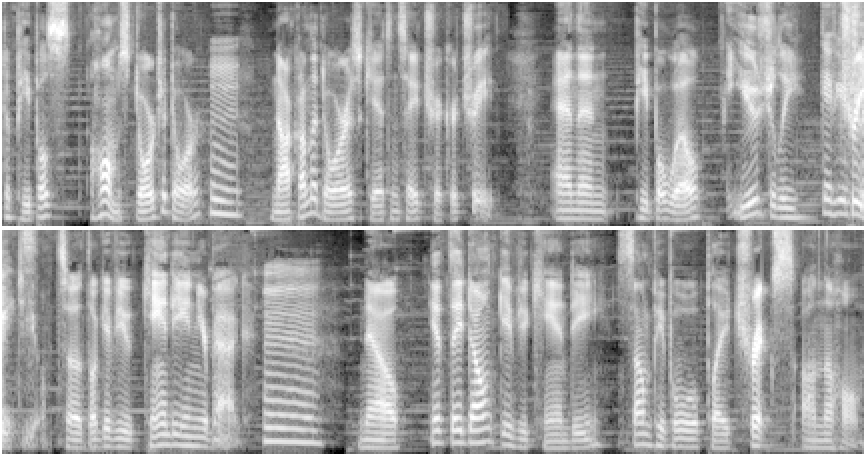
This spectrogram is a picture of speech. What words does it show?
to people's homes, door to door, mm. knock on the door as kids and say trick or treat. And then people will usually give you treat treats. you. So they'll give you candy in your bag. Mm. Now, if they don't give you candy, some people will play tricks on the home.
